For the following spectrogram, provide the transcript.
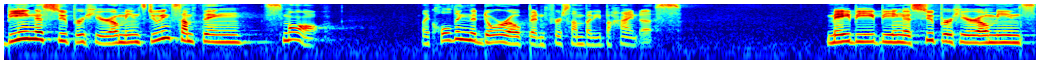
being a superhero means doing something small, like holding the door open for somebody behind us. Maybe being a superhero means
